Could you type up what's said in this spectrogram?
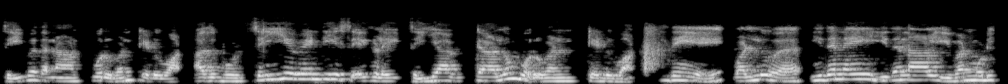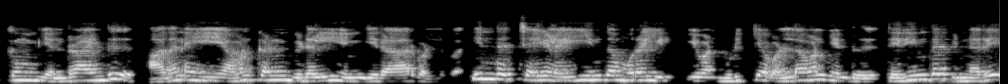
செய்வதனால் ஒருவன் கெடுவான். அதுபோல் செய்ய வேண்டிய செயல்களை செய்யாவிட்டாலும் ஒருவன் கெடுவான். இதையே வள்ளுவர் இதனை இதனால் இவன் முடிக்கும் என்றாய்ந்து அதனை அவன் கண் விடல் என்கிறார் வள்ளுவர். இந்த செயலை இந்த முறையில் இவன் முடிக்க வல்லவன் என்று தெரிந்த பின்னரே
